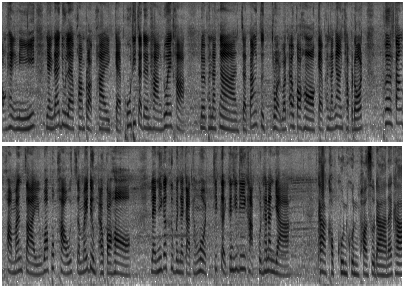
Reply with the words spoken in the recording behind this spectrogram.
2 แห่งนี้ ยังได้ดูแลความปลอดภัยแก่ผู้ที่จะเดินทางด้วยค่ะ โดยพนักงานจะตั้งจุดตรวจวัดแอลกอฮอล์แก่พนักงานขับรถ เพื่อสร้างความมั่นใจว่าพวกเขาจะไม่ดื่มแอลกอฮอล์และนี่ก็คือบรรยากาศทั้งหมดที่เกิดขึ้นที่นี่ค่ะ คุณธนัญญาค่ะขอบคุณคุณพรสุดานะคะ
